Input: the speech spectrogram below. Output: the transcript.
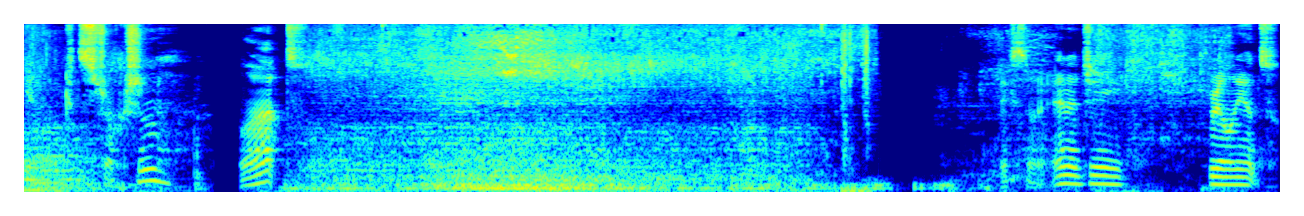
in construction. That. Extra energy. Brilliant.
